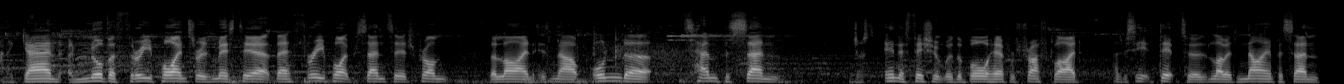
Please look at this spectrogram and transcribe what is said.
And again, another three-pointer is missed here. Their three-point percentage from the line is now under 10%. Just inefficient with the ball here from Strathclyde. As we see it dip to as low as 9%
